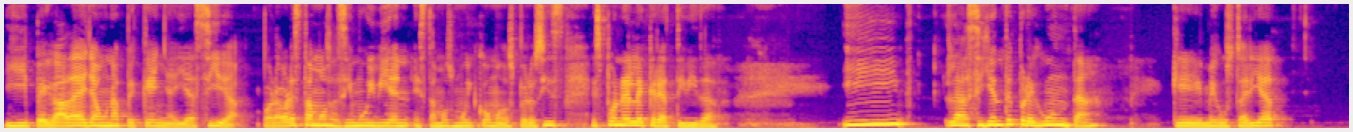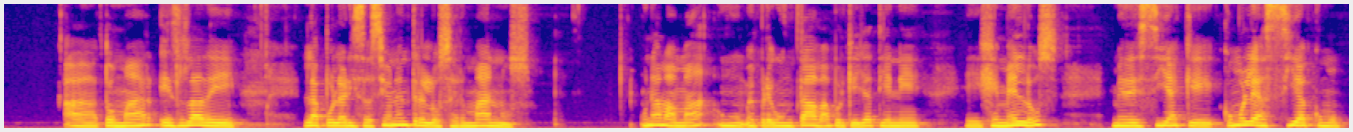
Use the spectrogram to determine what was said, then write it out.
y pegada a ella una pequeña y así. Por ahora estamos así muy bien, estamos muy cómodos, pero sí es, es ponerle creatividad. Y la siguiente pregunta que me gustaría a tomar es la de la polarización entre los hermanos. Una mamá uh, me preguntaba, porque ella tiene eh, gemelos, me decía que cómo le hacía como,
